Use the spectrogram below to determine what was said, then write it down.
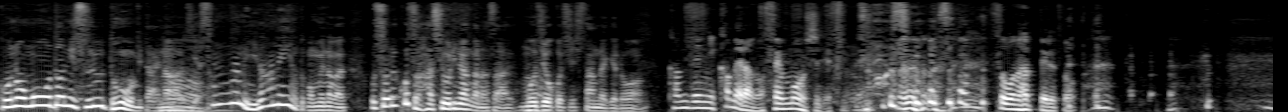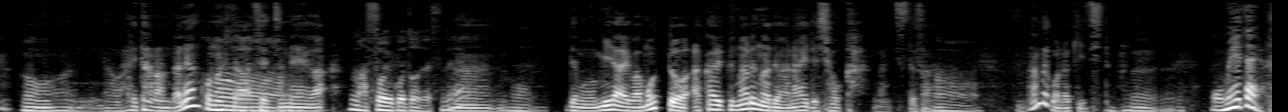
このモードにすると、みたいな。うんいや、そんなのいらねえよとか思いながら、それこそ端折りながらさ、文字起こししたんだけど。完全にカメラの専門誌ですよね。そう なってると。うん、下手なんだね、この人は説明が。まあそういうことですね。ううん。ん。でも未来はもっと明るくなるのではないでしょうか。なんつってさ。なんだこの記事って。うん。おめえだよ。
